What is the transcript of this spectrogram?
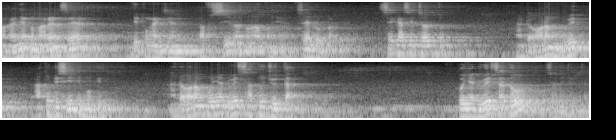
makanya kemarin saya di pengajian tafsir atau apa ya saya lupa saya kasih contoh ada orang duit atau di sini mungkin ada orang punya duit satu juta punya duit satu satu juta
